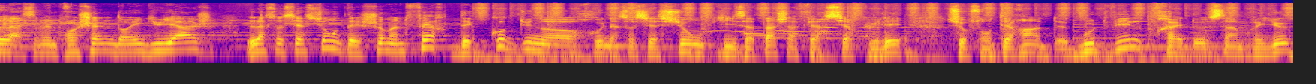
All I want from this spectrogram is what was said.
La semaine prochaine, dans Aiguillage, l'association des chemins de fer des Côtes du Nord, une association qui s'attache à faire circuler sur son terrain de Bouteville, près de Saint-Brieuc,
